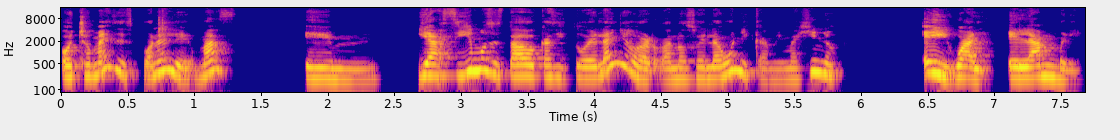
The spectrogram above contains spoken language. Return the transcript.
ocho meses, ponele más. Em, y así hemos estado casi todo el año, ¿verdad? No soy la única, me imagino. E igual, el hambre,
